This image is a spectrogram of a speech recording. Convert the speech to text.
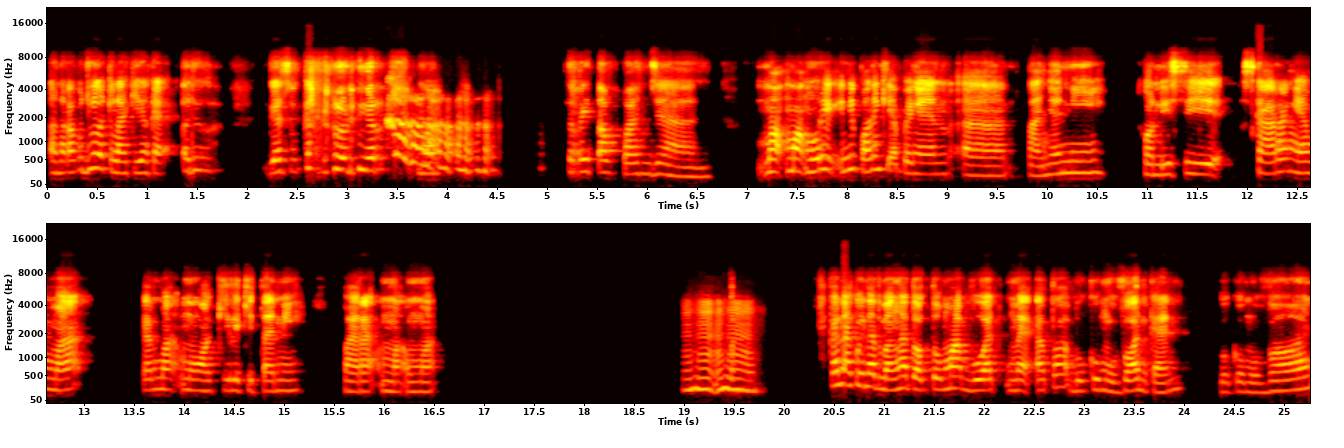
Anak aku juga laki-laki yang kayak, aduh gak suka kalau denger cerita panjang. Mak, Mak Muri, ini paling kayak pengen uh, tanya nih kondisi sekarang ya, Mak. Kan Mak mewakili kita nih, para emak-emak. Mm -hmm. Kan aku ingat banget waktu Mak buat me, apa buku Move On kan? Buku Move On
